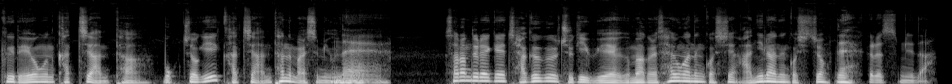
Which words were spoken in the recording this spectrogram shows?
그 내용은 같지 않다, 목적이 같지 않다는 말씀이군요. 네. 사람들에게 자극을 주기 위해 음악을 사용하는 것이 아니라는 것이죠. 네, 그렇습니다.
